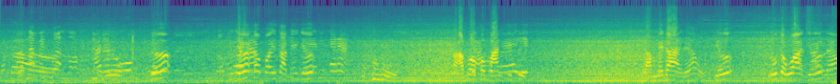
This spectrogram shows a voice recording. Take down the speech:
แล้วก็แล้วก็นั่งเป็นเพื่อนเนาะมาเดินรูมเยอะ เยอะต้องบริษัทเนี่ยเยอะที่กันอะโอ้โหถามว่าประมาณกี่ตึกจำไม่ได้แล้ว เยอะ รู้แต่ว่าเยอะแล้ว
